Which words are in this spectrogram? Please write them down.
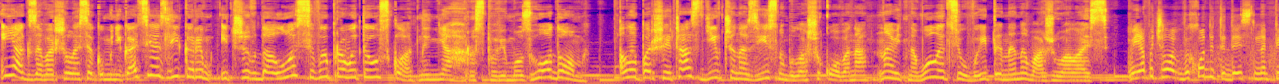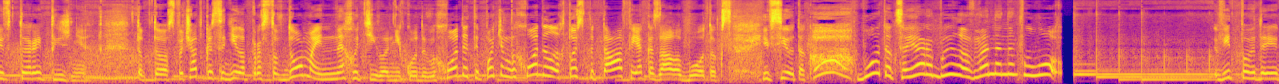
Як завершилася комунікація з лікарем, і чи вдалося виправити ускладнення, розповімо згодом. Але перший час дівчина, звісно, була шокована. Навіть на вулицю вийти не наважувалась. Я почала виходити десь на півтори тижні. Тобто, спочатку я сиділа просто вдома і не хотіла нікуди виходити. Потім виходила, хтось питав, я казала ботокс. І всі отак: О, ботокс, а я робила, в мене не було. Відповідей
